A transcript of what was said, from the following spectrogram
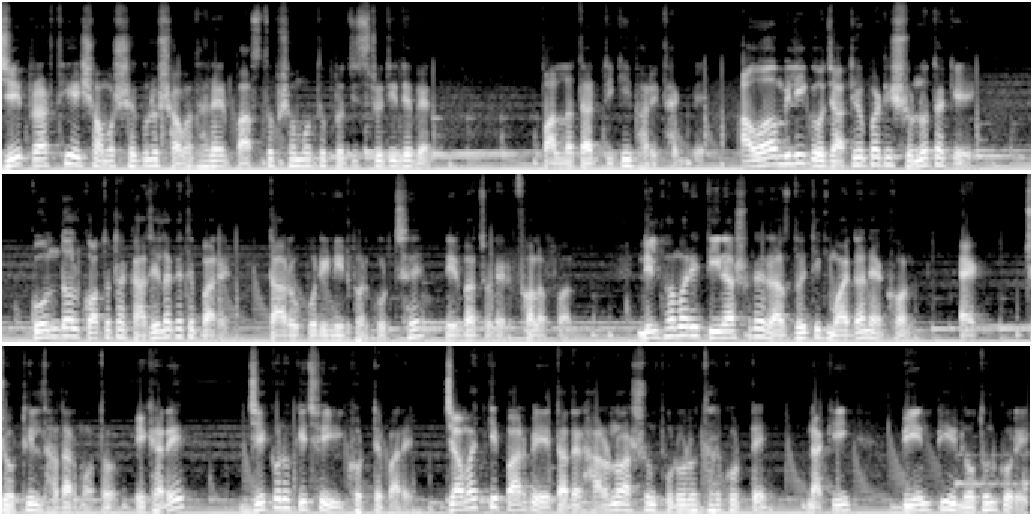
যে প্রার্থী এই সমস্যাগুলো সমাধানের বাস্তবসম্মত প্রতিশ্রুতি দেবেন, পাল্লা তার দিকেই ভারী থাকবে। আওয়ামী লীগ ও জাতীয় পার্টির শূন্যতাকে কোন দল কতটা কাজে লাগাতে পারে, তার উপরই নির্ভর করছে নির্বাচনের ফলাফল। নীলফামারী তিন আসনের রাজনৈতিক ময়দান এখন এক জটিল ধাঁধার মতো। এখানে যে কোনো কিছুই ঘটতে পারে। জামায়াত কি পারবে তাদের হারানো আসন পুনরুদ্ধার করতে, নাকি বিএনপি নতুন করে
